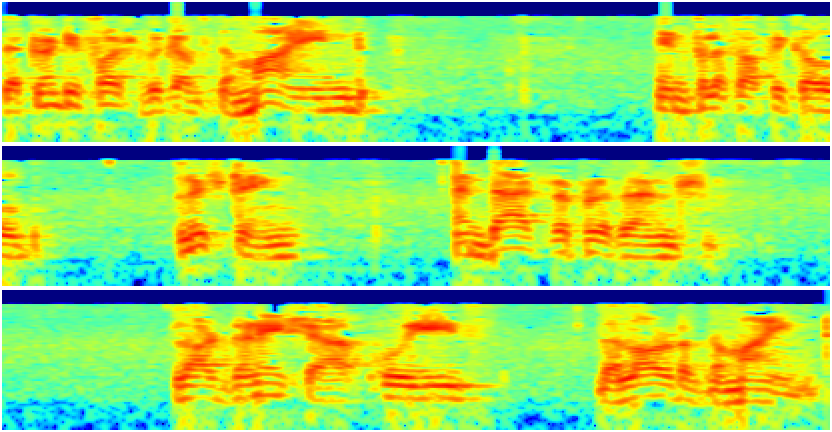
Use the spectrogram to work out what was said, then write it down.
the 21st becomes the mind in philosophical listing and that represents Lord Ganesha who is the Lord of the mind.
